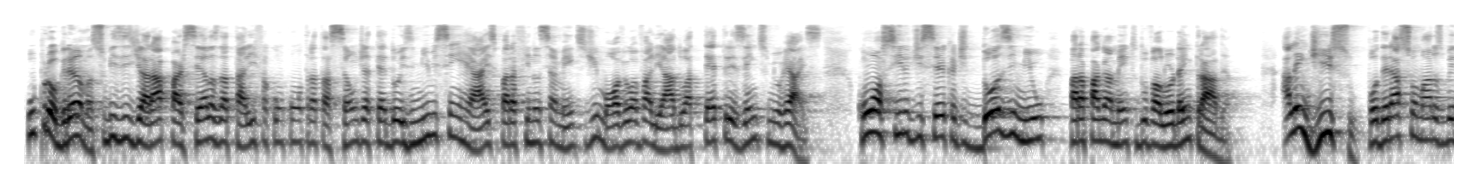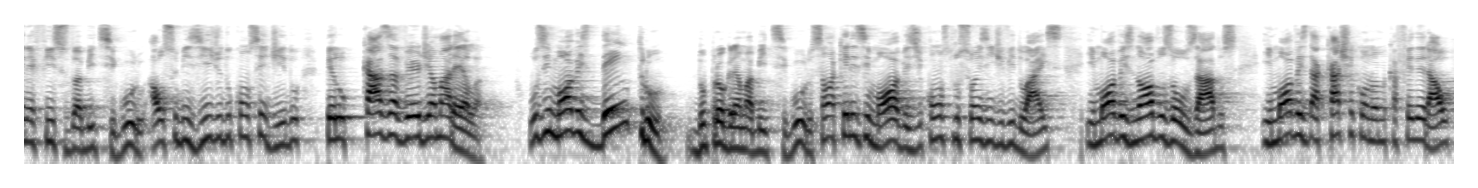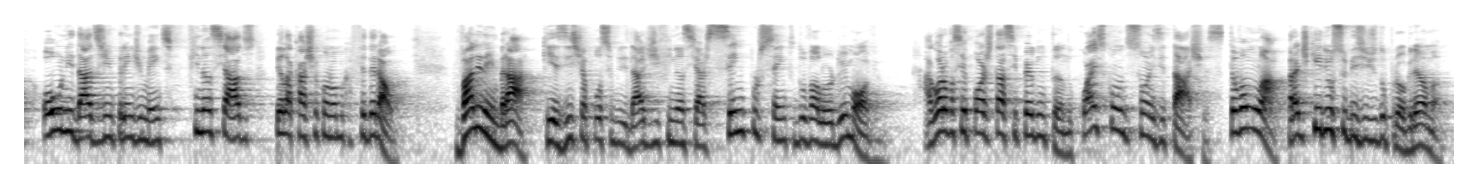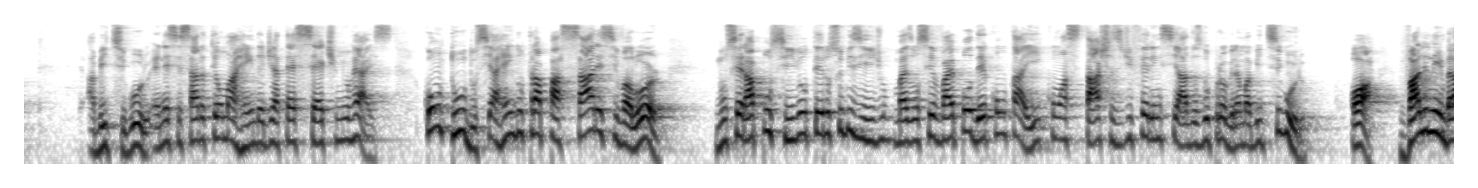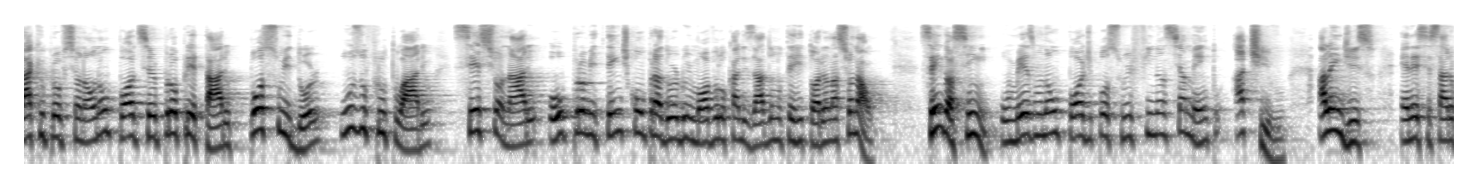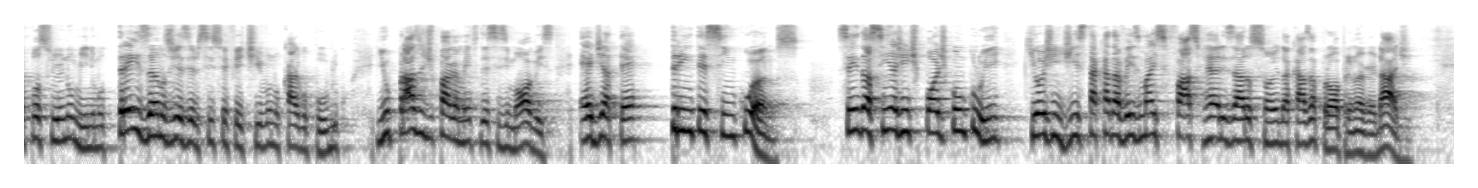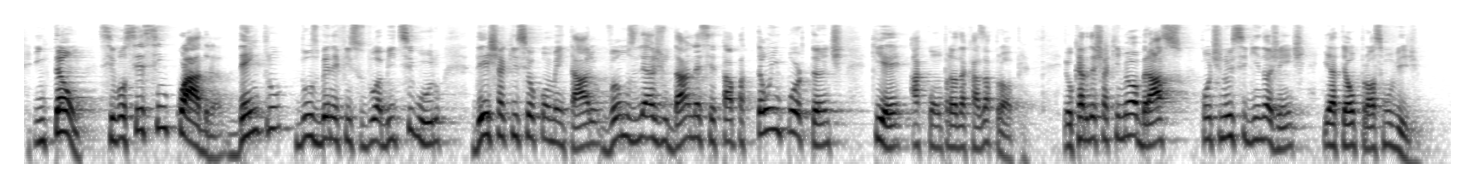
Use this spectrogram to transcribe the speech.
O programa subsidiará parcelas da tarifa com contratação de até R$ 2.100 para financiamentos de imóvel avaliado até 300 mil reais, com auxílio de cerca de 12 mil para pagamento do valor da entrada. Além disso, poderá somar os benefícios do Habite Seguro ao subsídio do concedido pelo Casa Verde Amarela. Os imóveis dentro do programa Habite Seguro são aqueles imóveis de construções individuais, imóveis novos ou usados, imóveis da Caixa Econômica Federal ou unidades de empreendimentos financiados pela Caixa Econômica Federal. Vale lembrar que existe a possibilidade de financiar 100% do valor do imóvel. Agora você pode estar se perguntando, quais condições e taxas? Então vamos lá, para adquirir o subsídio do programa Habite Seguro, é necessário ter uma renda de até 7 mil reais. Contudo, se a renda ultrapassar esse valor, não será possível ter o subsídio, mas você vai poder contar aí com as taxas diferenciadas do programa Habite Seguro. Ó, vale lembrar que o profissional não pode ser proprietário, possuidor, usufrutuário, cessionário ou promitente comprador do imóvel localizado no território nacional. Sendo assim, o mesmo não pode possuir financiamento ativo. Além disso, é necessário possuir no mínimo três anos de exercício efetivo no cargo público e o prazo de pagamento desses imóveis é de até 35 anos. Sendo assim, a gente pode concluir que hoje em dia está cada vez mais fácil realizar o sonho da casa própria, não é verdade? Então, se você se enquadra dentro dos benefícios do Habite Seguro, deixa aqui seu comentário, vamos lhe ajudar nessa etapa tão importante que é a compra da casa própria. Eu quero deixar aqui meu abraço, continue seguindo a gente e até o próximo vídeo.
